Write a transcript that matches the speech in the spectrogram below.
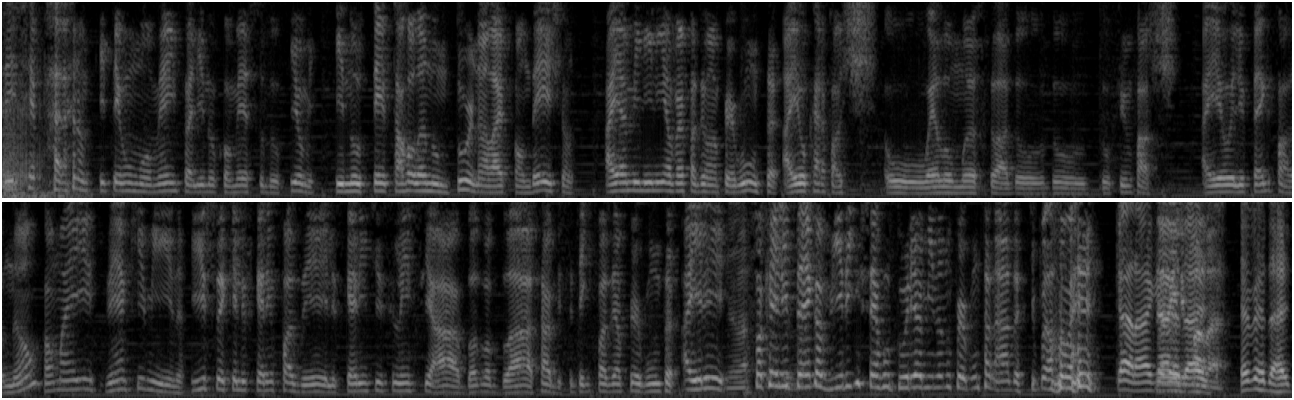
Vocês repararam que tem um momento ali no começo do filme que no te- tá rolando um tour na Life Foundation? Aí a menininha vai fazer uma pergunta, aí o cara fala, Shh, o Elon Musk lá do, do, do filme fala, Shh. Aí eu- ele pega e fala, não, calma aí, vem aqui, menina. Isso é que eles querem fazer, eles querem te silenciar, blá blá blá, sabe? Você tem que fazer a pergunta. Aí ele. Nossa. Só que ele pega, vira e encerra o tour e a mina não pergunta nada. Tipo, ela vai. Caraca, Não, é ele verdade. fala- É verdade.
